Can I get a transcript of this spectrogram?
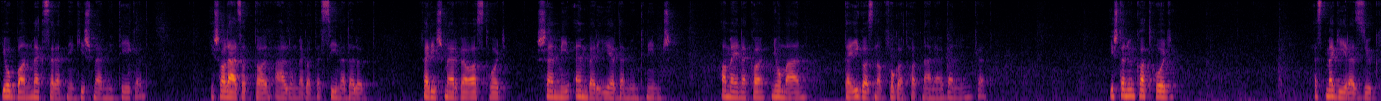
jobban meg szeretnénk ismerni Téged, és alázattal állunk meg a Te színed előtt, felismerve azt, hogy semmi emberi érdemünk nincs, amelynek a nyomán Te igaznak fogadhatnál el bennünket. Istenünk ad, hogy ezt megérezzük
